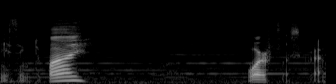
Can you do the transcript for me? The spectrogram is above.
Anything to buy? Worthless crap.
